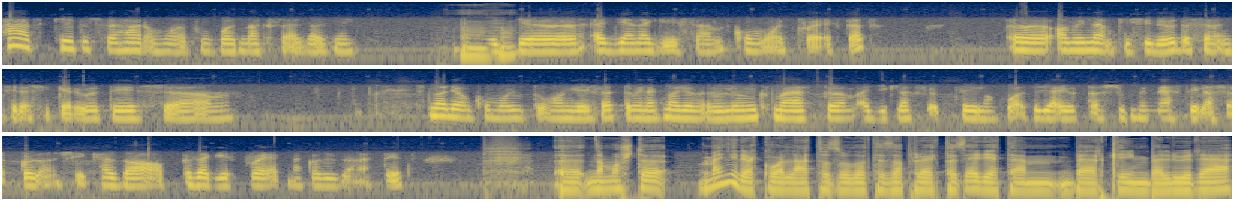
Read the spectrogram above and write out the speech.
hát két és fél három hónapunk volt megszervezni uh-huh. egy, egy ilyen egészen komoly projektet, ami nem kis idő, de szerencsére sikerült, és, és nagyon komoly utóhangja is lett, aminek nagyon örülünk, mert egyik legfőbb célunk volt, hogy eljuttassuk minél szélesebb közönséghez az egész projektnek az üzenetét. Na most mennyire korlátozódott ez a projekt az egyetem berkein belülre,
